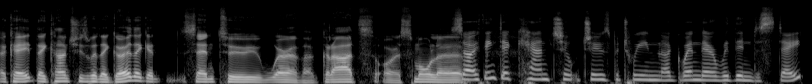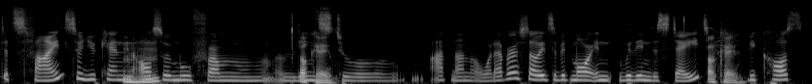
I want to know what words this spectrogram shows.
Okay, they can't choose where they go. They get sent to wherever, Graz or a smaller so I think they can cho- choose between like when they're within the state, it's fine. So you can Mhm. also move from Linz Okay. to Attnang or whatever. So it's a bit more in within the state. Okay. Because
